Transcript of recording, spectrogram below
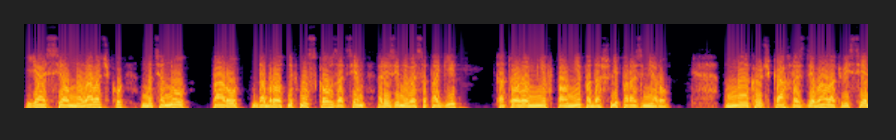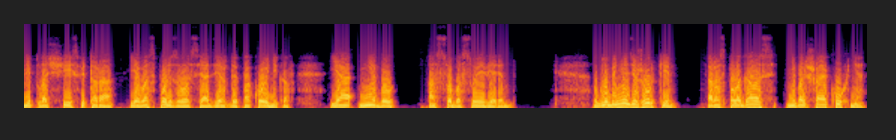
Я сел на лавочку, натянул пару добротных носков, затем резиновые сапоги, которые мне вполне подошли по размеру. На крючках раздевалок висели плащи и свитера. Я воспользовался одеждой покойников. Я не был особо суеверен. В глубине дежурки располагалась небольшая кухня.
